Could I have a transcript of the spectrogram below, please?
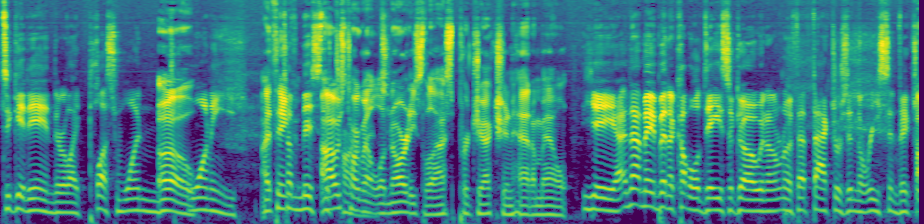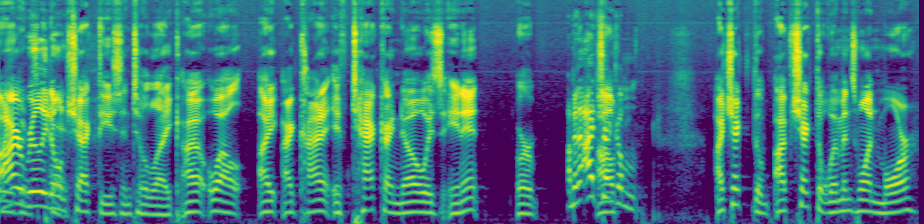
to get in. They're like plus one twenty. Oh, I think to miss I was tournament. talking about Lunardi's last projection had them out. Yeah, yeah, and that may have been a couple of days ago, and I don't know if that factors in the recent victory. I really Pitt. don't check these until like I well I I kind of if Tech I know is in it or I mean I check I'll, them. I checked the I've checked the women's one more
